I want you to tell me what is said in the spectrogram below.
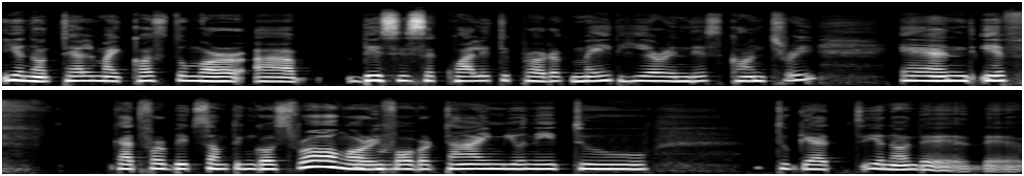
you know, tell my customer uh, this is a quality product made here in this country. And if God forbid something goes wrong, or if Mhm. over time you need to to get you know the the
